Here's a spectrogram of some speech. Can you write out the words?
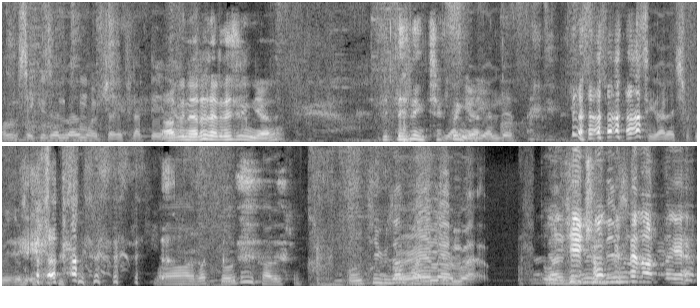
Oğlum 850 olmamış yani flak değil. Abi nerelerdesin ya? Bitledin çıktın ya. geldim. Sigara içmeye. Aa bak gördün mü kardeşim? Ultiyi güzel Yani Ultiyi çok bildiğimiz- güzel attı ya.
